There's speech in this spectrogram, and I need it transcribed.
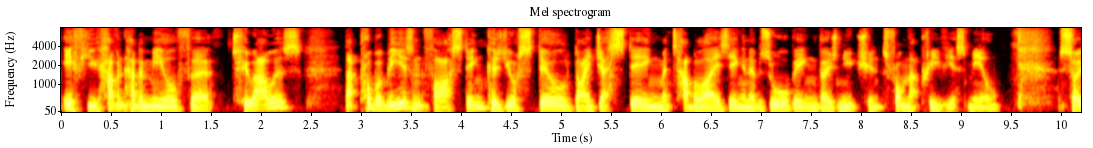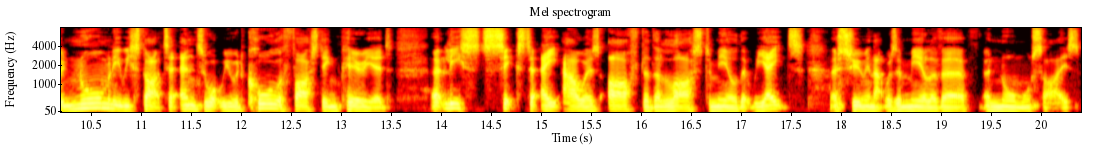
if you haven't had a meal for two hours, that probably isn't fasting because you're still digesting, metabolizing, and absorbing those nutrients from that previous meal. So, normally we start to enter what we would call a fasting period at least six to eight hours after the last meal that we ate, assuming that was a meal of a, a normal size.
